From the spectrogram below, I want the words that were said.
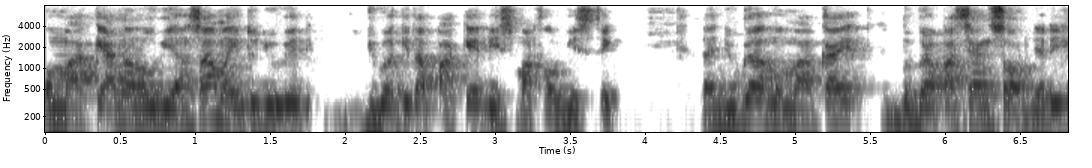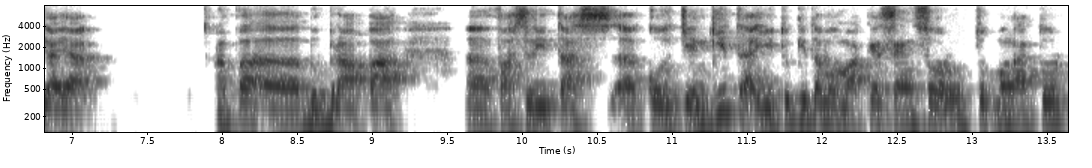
memakai analogi yang sama itu juga juga kita pakai di smart logistik dan juga memakai beberapa sensor. Jadi kayak apa eh, beberapa eh, fasilitas eh, cold chain kita itu kita memakai sensor untuk mengatur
